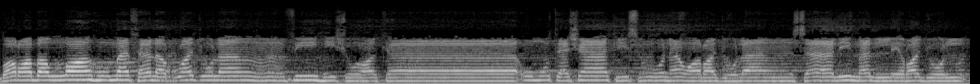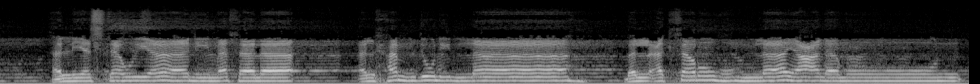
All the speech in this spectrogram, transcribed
ضرب الله مثلا رجلا فيه شركاء متشاكسون ورجلا سالما لرجل هل يستويان مثلا؟ الحمد لله بل أكثرهم لا يعلمون.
